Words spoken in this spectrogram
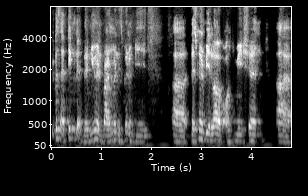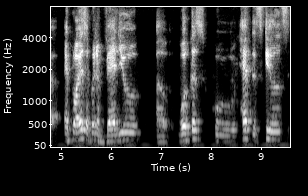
because I think that the new environment is going to be uh, there's going to be a lot of automation. Uh, employers are going to value uh, workers who have the skills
